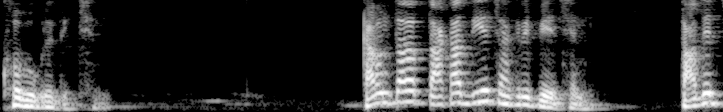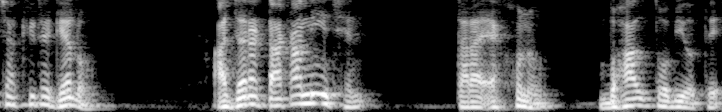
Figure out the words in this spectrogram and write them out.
ক্ষোভ উগড়ে দিচ্ছেন। কারণ তারা টাকা দিয়ে চাকরি পেয়েছেন। তাদের চাকরিটা গেল। আর যারা টাকা নিয়েছেন, তারা এখনও বহাল তবিয়তে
